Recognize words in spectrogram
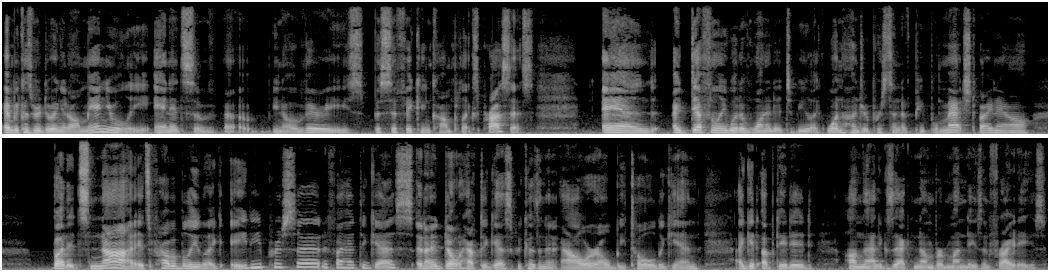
and because we're doing it all manually, and it's a, a you know a very specific and complex process. And I definitely would have wanted it to be like 100% of people matched by now, but it's not. It's probably like 80% if I had to guess. And I don't have to guess because in an hour I'll be told again. I get updated on that exact number Mondays and Fridays.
